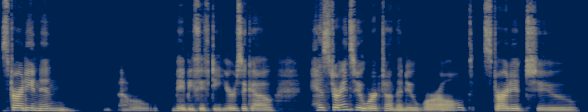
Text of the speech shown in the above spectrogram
starting in oh, maybe 50 years ago, historians who worked on the New World started to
